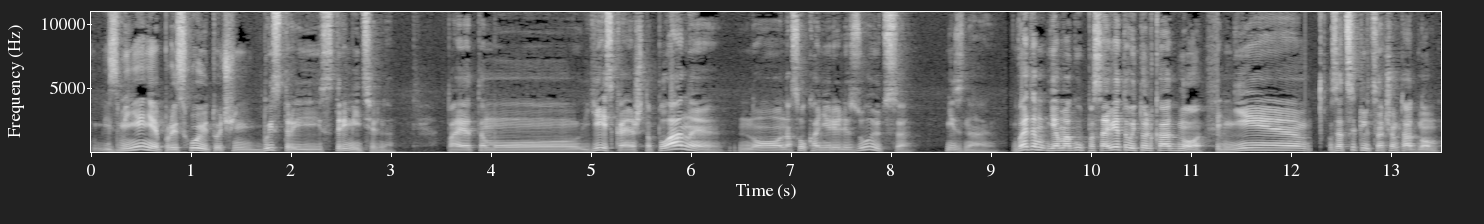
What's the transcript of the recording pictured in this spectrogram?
изменения происходят очень быстро и стремительно. Поэтому есть, конечно, планы, но насколько они реализуются, не знаю. В этом я могу посоветовать только одно. Не зациклиться на чем-то одном.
